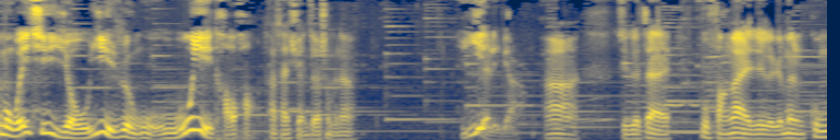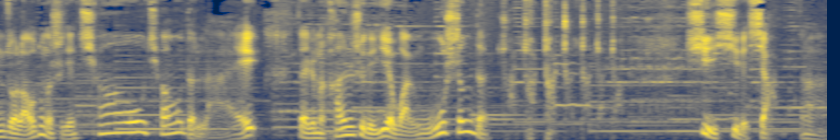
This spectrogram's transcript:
那么唯其有意润物，无意讨好，他才选择什么呢？夜里边啊，这个在不妨碍这个人们工作劳动的时间，悄悄的来，在人们酣睡的夜晚，无声的唰唰唰唰唰唰唰，细细的下啊，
